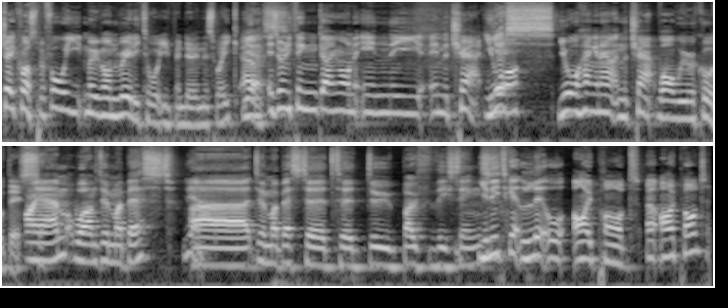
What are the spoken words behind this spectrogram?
Jay Cross, before we move on really to what you've been doing this week, um, Yes. is there anything going on in the in the chat? You Yes. are you're hanging out in the chat while we record this. I am. Well, I'm doing my best. Yeah. Uh, doing my best to, to do both of these things. You need to get a little iPod, uh, iPod,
